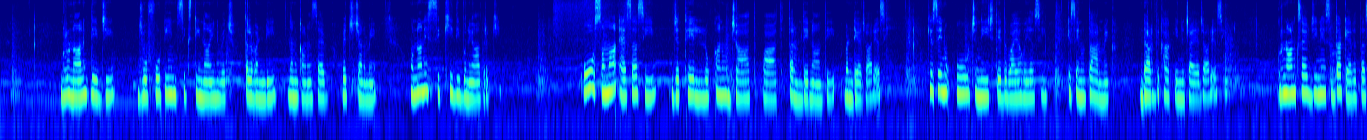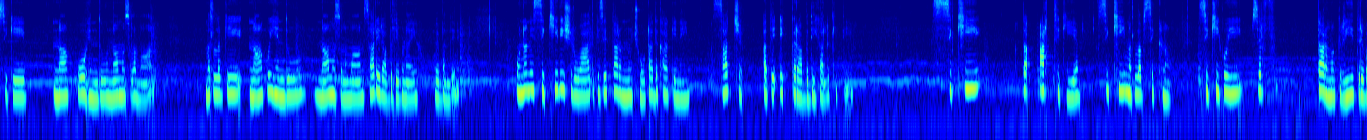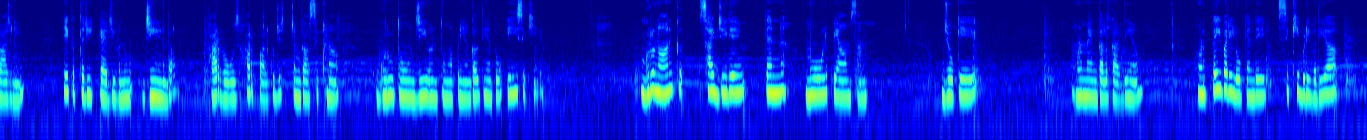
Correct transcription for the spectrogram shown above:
ਗੁਰੂ ਨਾਨਕ ਦੇਵ ਜੀ, ਜੋ 1469 ਵਿੱਚ ਤਲਵੰਡੀ ਨਨਕਾਣਾ ਸਾਹਿਬ ਵਿੱਚ ਜਨਮੇ, ਉਹਨਾਂ ਨੇ ਸਿੱਖੀ ਦੀ ਬੁਨਿਆਦ ਰੱਖੀ। ਉਹ ਸਮਾਂ ਐਸਾ ਸੀ ਜਿੱਥੇ ਲੋਕਾਂ ਨੂੰ ਜਾਤ ਪਾਤ ਧਰਮ ਦੇ ਨਾਂ ਤੇ ਵੰਡਿਆ ਜਾ ਰਿਹਾ ਸੀ। ਕਿਸੇ ਨੂੰ ਊਚ ਨੀਚ ਤੇ ਦਬਾਇਆ ਹੋਇਆ ਸੀ, ਕਿਸੇ ਨੂੰ ਧਾਰਮਿਕ ਡਰ ਦਿਖਾ ਕੇ ਨਚਾਇਆ ਜਾ ਰਿਹਾ ਸੀ। ਗੁਰੂ ਨਾਨਕ ਸਾਹਿਬ ਜੀ ਨੇ ਸਿੱਧਾ ਕਹਿ ਦਿੱਤਾ ਸੀ ਕਿ ਨਾ ਕੋ ਹਿੰਦੂ, ਨਾ ਮੁਸਲਮਾਨ। ਮਤਲਬ ਕਿ ਨਾ ਕੋਈ ਹਿੰਦੂ, ਨਾ ਮੁਸਲਮਾਨ ਸਾਰੇ ਰੱਬ ਦੇ ਬਣਾਏ ਹੋਏ ਬੰਦੇ ਨੇ। ਉਹਨਾਂ ਨੇ ਸਿੱਖੀ ਦੀ ਸ਼ੁਰੂਆਤ ਕਿਸੇ ਧਰਮ ਨੂੰ ਛੋਟਾ ਦਿਖਾ ਕੇ ਨਹੀਂ ਸੱਚ ਅਤੇ ਇੱਕ ਰੱਬ ਦੀ ਗੱਲ ਕੀਤੀ ਹੈ। ਸਿੱਖੀ ਦਾ ਅਰਥ ਕੀ ਹੈ? ਸਿੱਖੀ ਮਤਲਬ ਸਿੱਖਣਾ। ਸਿੱਖੀ ਕੋਈ ਸਿਰਫ ਧਾਰਮਿਕ ਰੀਤ ਰਿਵਾਜ ਨਹੀਂ ਇੱਕ ਤਰੀਕਾ ਹੈ ਜੀਵਨ ਨੂੰ ਜੀਣ ਦਾ। ਹਰ ਰੋਜ਼ ਹਰ ਪਲ ਕੁਝ ਚੰਗਾ ਸਿੱਖਣਾ ਗੁਰੂ ਤੋਂ, ਜੀਵਨ ਤੋਂ, ਆਪਣੀਆਂ ਗਲਤੀਆਂ ਤੋਂ ਇਹੀ ਸਿੱਖੀ ਹੈ। ਗੁਰੂ ਨਾਨਕ ਸਾਹਿਬ ਜੀ ਦੇ ਤਿੰਨ ਮੂਲ ਪਿਆਮ ਸਨ, ਜੋ ਕਿ ਹੁਣ ਮੈਂ ਗੱਲ ਕਰਦੀ ਹਾਂ। ਹੁਣ ਕਈ ਵਾਰੀ ਲੋਕ ਕਹਿੰਦੇ, ਸਿੱਖੀ ਬੜੀ ਵਧੀਆ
